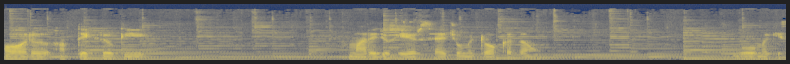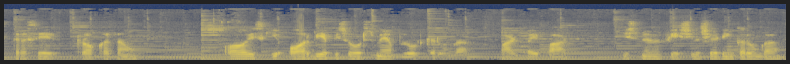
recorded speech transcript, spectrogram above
और आप देख रहे हो कि हमारे जो हेयर्स है, जो मैं ड्रॉ कर रहा हूँ, वो मैं किस तरह से ड्रॉ कर रहा हूँ। और इसकी और भी एपिसोड्स में अपलोड करूँगा पार्ट बाय पार्ट जिसमें मैं फेशियल शेडिंग करूँगा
